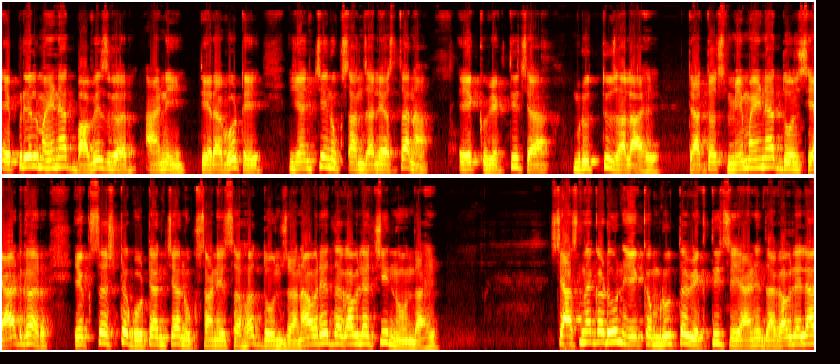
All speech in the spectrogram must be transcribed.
एप्रिल महिन्यात बावीस घर आणि तेरा गोठे यांचे नुकसान झाले असताना एक व्यक्तीचा मृत्यू झाला आहे. त्यातच मे महिन्यात दोनशे आठ घर एकसष्ट गोट्यांच्या नुकसानीसह दोन जनावरे दगावल्याची नोंद आहे. शासनाकडून एक मृत व्यक्तीचे आणि दगावलेल्या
